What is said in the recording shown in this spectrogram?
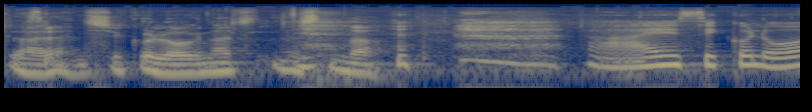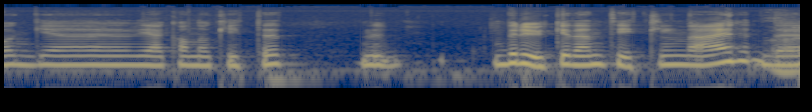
Du er en psykolog nesten, da? Nei, psykolog Jeg kan nok ikke bruke den tittelen der. Det,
